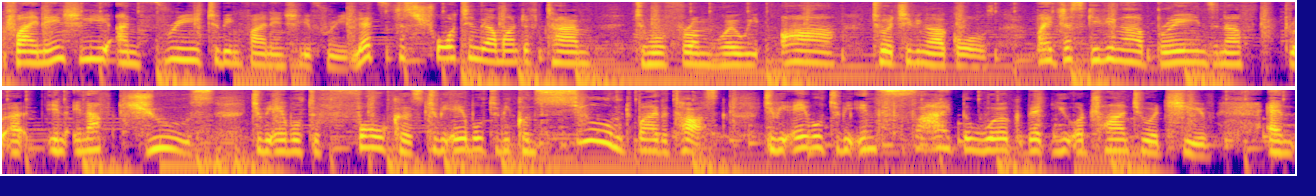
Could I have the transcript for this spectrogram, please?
financially unfree to being financially free. Let's just shorten the amount of time to move from where we are to achieving our goals by just giving our brains enough uh, in, enough juice to be able to focus, to be able to be consumed by the task, to be able to be inside the work that you are trying to achieve. And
